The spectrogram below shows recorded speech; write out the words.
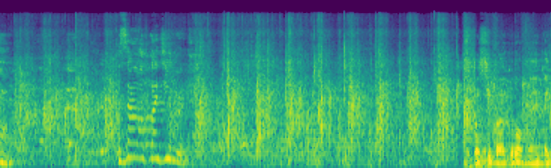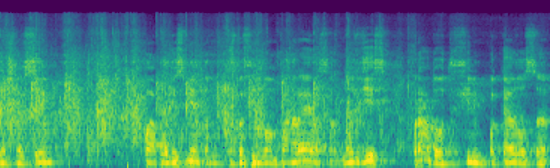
Сцену. Э, Зал аплодирует. Спасибо огромное, конечно, всем по аплодисментам, что фильм вам понравился. Но здесь, правда, вот фильм показывался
